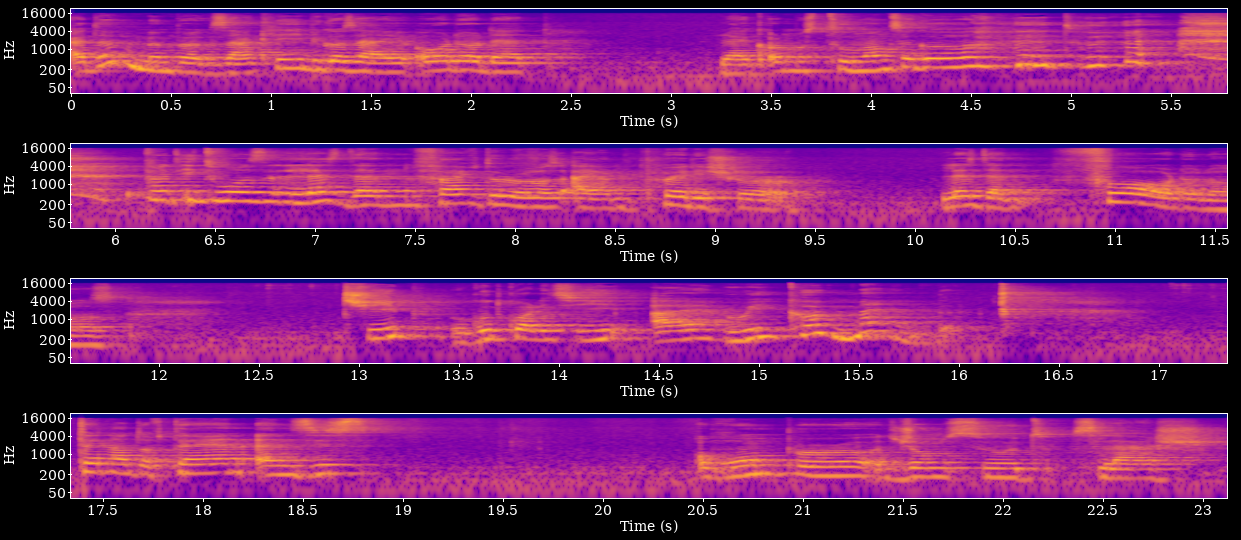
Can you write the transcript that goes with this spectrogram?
I don't remember exactly because I ordered that like almost two months ago, but it was less than five dollars. I am pretty sure, less than four dollars. Cheap, good quality. I recommend. 10 out of 10, and this romper jumpsuit slash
